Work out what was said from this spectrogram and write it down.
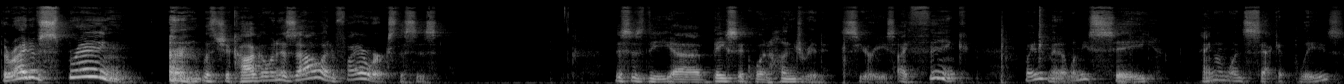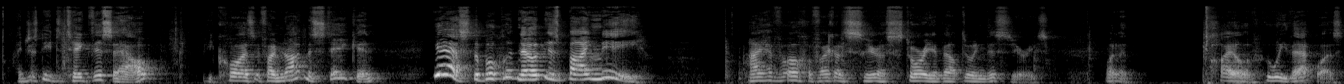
The Rite of Spring with Chicago and Ozawa and fireworks. This is this is the uh, Basic 100 series. I think, wait a minute, let me see. Hang on one second, please. I just need to take this out because if I'm not mistaken, yes, the booklet note is by me. I have, oh, if I got to hear a story about doing this series, what a pile of hooey that was.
